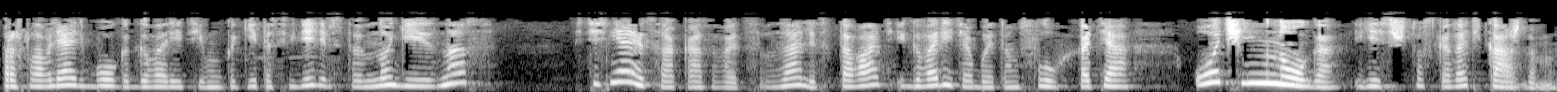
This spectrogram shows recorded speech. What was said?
прославлять Бога, говорить Ему какие-то свидетельства, многие из нас стесняются, оказывается, в зале вставать и говорить об этом вслух, хотя очень много есть что сказать каждому.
